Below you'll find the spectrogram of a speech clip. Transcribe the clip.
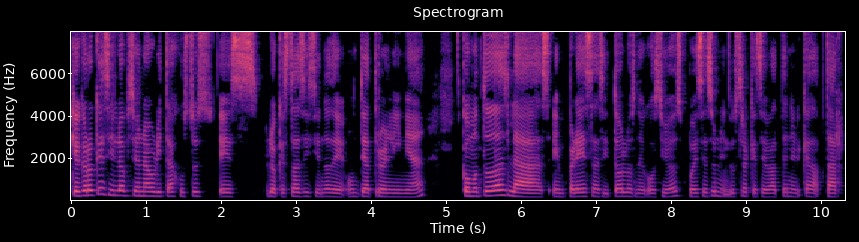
Que creo que sí la opción ahorita justo es, es lo que estás diciendo de un teatro en línea. Como todas las empresas y todos los negocios, pues es una industria que se va a tener que adaptar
